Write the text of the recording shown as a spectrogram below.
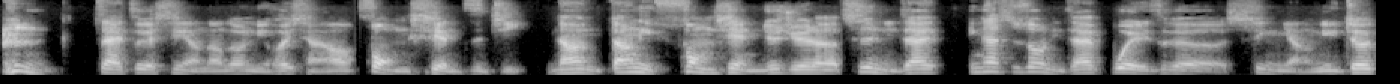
在这个信仰当中，你会想要奉献自己，然后当你奉献，你就觉得是你在，应该是说你在为这个信仰，你就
